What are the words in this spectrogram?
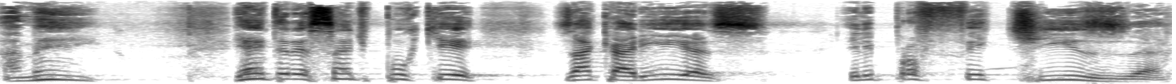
Amém. E é interessante porque Zacarias, ele profetiza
